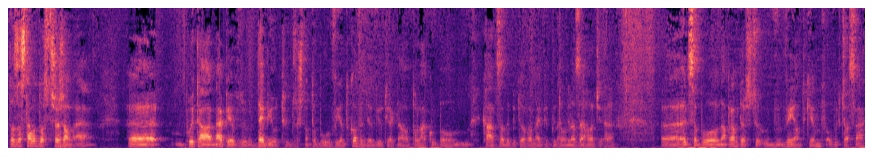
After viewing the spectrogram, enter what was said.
to zostało dostrzeżone. E, Płyta najpierw debiut, zresztą to był wyjątkowy debiut jak na Polaków, bo Kat zadebiutował najpierw płytą Najpierw, na tak, zachodzie, tak. E, co było naprawdę wyjątkiem w owych czasach.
